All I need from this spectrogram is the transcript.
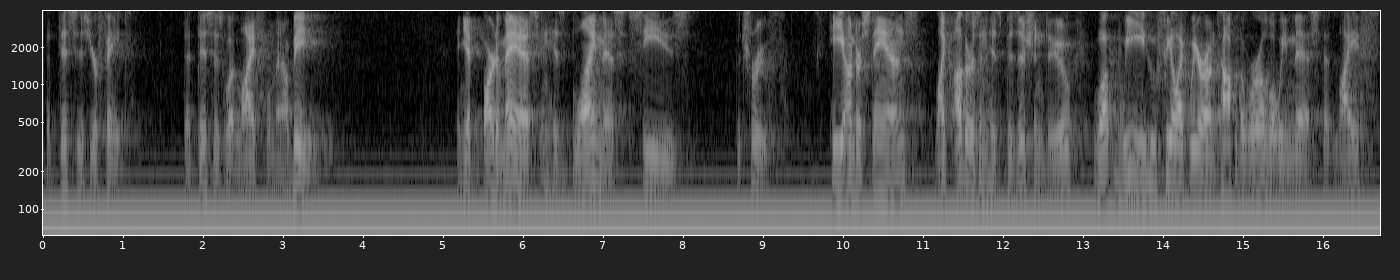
that this is your fate, that this is what life will now be. And yet, Bartimaeus, in his blindness, sees the truth. He understands, like others in his position do, what we who feel like we are on top of the world, what we miss, that life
